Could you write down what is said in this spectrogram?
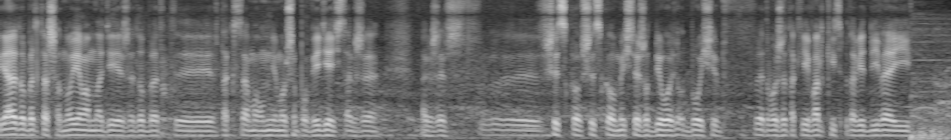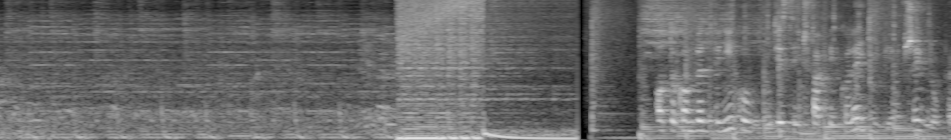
ja Roberta szanuję, mam nadzieję, że Robert e, tak samo mnie może powiedzieć, także, także e, wszystko, wszystko myślę, że odbyło, odbyło się w dworze takiej walki sprawiedliwej Oto komplet wyników 24. kolejki pierwszej grupy.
